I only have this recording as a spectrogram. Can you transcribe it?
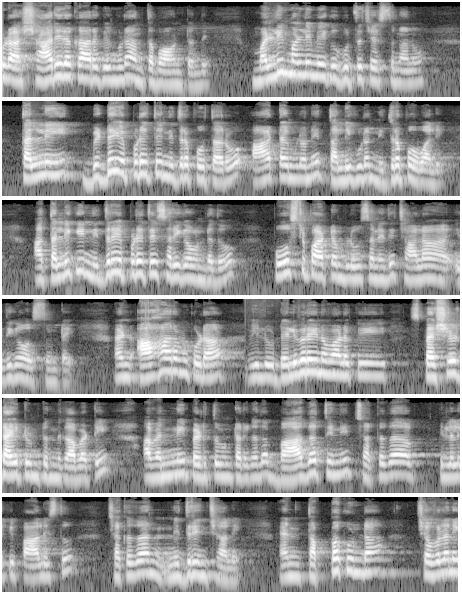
కూడా శారీరక ఆరోగ్యం కూడా అంత బాగుంటుంది. మళ్ళీ మళ్ళీ మీకు గుర్తు చేస్తున్నాను తల్లి బిడ్డ ఎప్పుడైతే నిద్రపోతారో ఆ టైంలోనే తల్లి కూడా నిద్రపోవాలి. ఆ తల్లికి నిద్ర ఎప్పుడైతే సరిగా ఉండదో పోస్ట్ పార్టం బ్లూస్ అనేది చాలా ఇదిగా వస్తుంటాయి. అండ్ ఆహారం కూడా వీళ్ళు డెలివరీ అయిన వాళ్ళకి స్పెషల్ డైట్ ఉంటుంది కాబట్టి అవన్నీ పెడుతూ ఉంటారు కదా బాగా తిని చక్కగా పిల్లలకి పాలిస్తూ చక్కగా నిద్రించాలి. అండ్ తప్పకుండా చెవులని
